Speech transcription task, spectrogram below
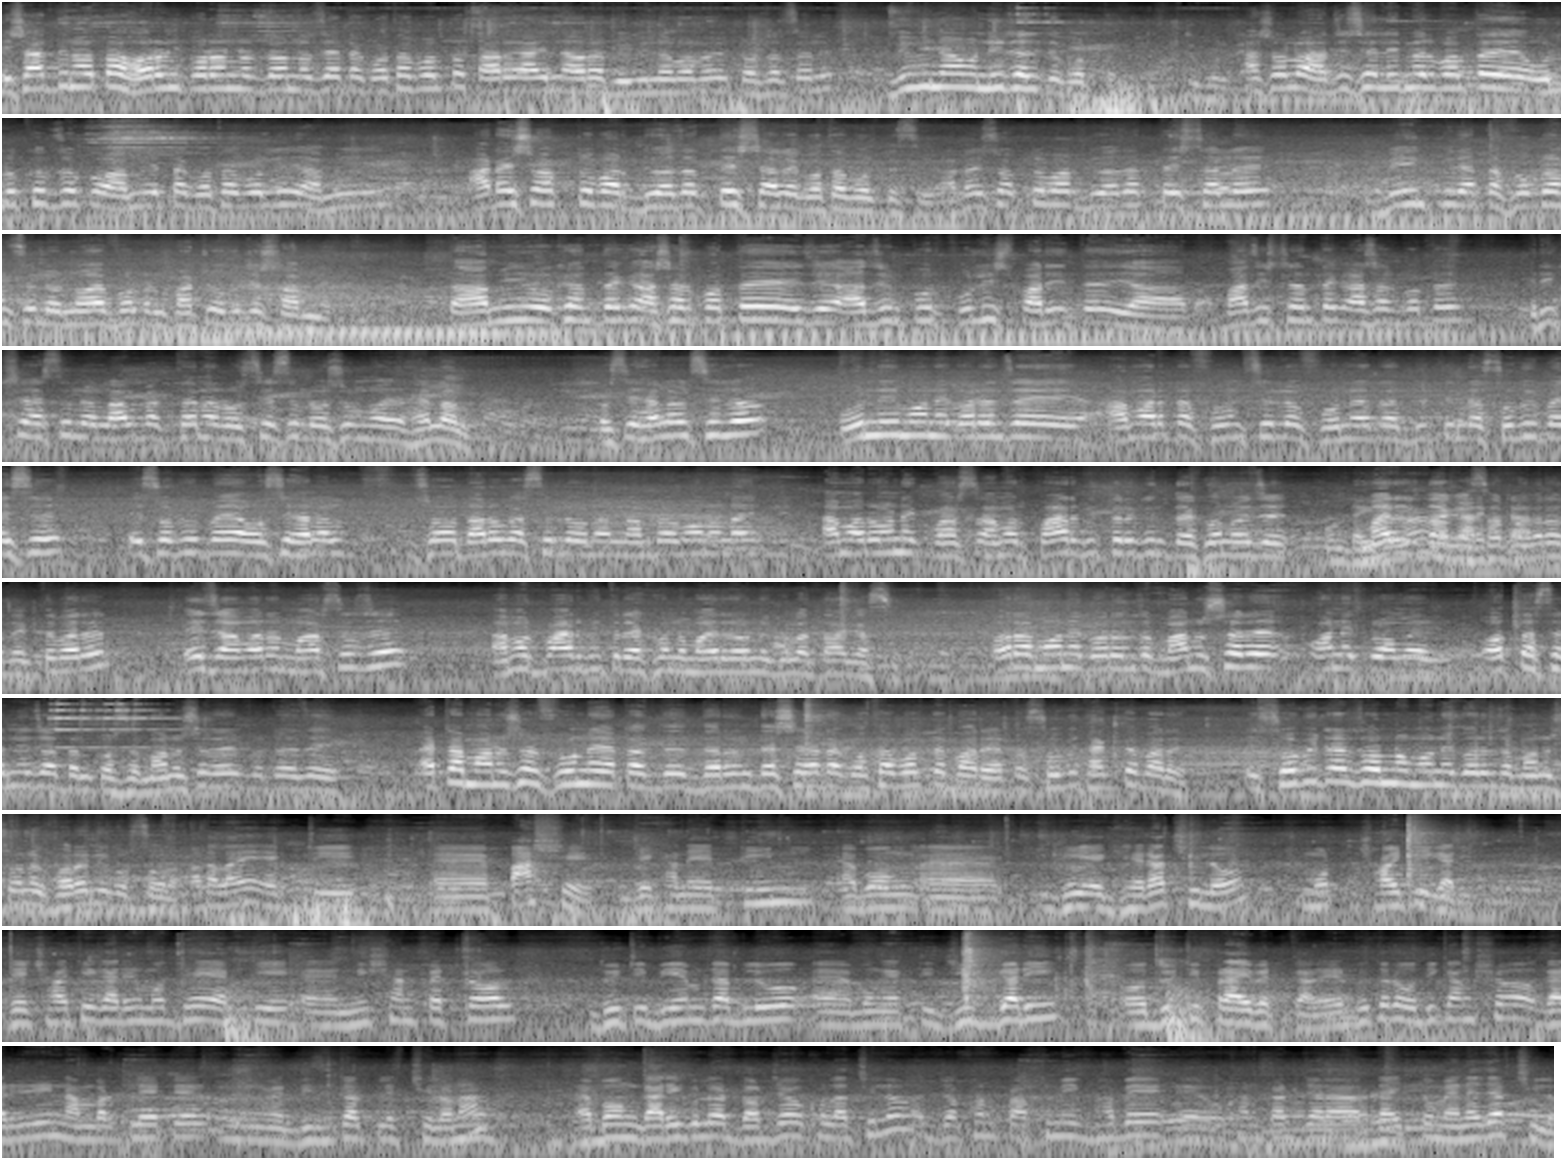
এই স্বাধীনতা হরণ করানোর জন্য যে একটা কথা বলতো, তার আইনে ওরা বিভিন্নভাবে টর্চার চলে বিভিন্নভাবে নির্যাতিত করতো। আসলে হাজি সেলিমের বলতে উল্লেখযোগ্য, আমি একটা কথা বলি, আমি আঠাইশে অক্টোবর দু হাজার তেইশ সালে কথা বলতেছি। আঠাইশে অক্টোবর দু হাজার তেইশ সালে বিএনপির একটা প্রোগ্রাম ছিল নয়া পল্টন পার্টি অফিসের সামনে। তা আমি ওখান থেকে আসার পথে এই যে আজিমপুর পুলিশ পাড়িতে বাস স্ট্যান্ড থেকে আসার পথে রিক্সা আসছিল লালবাগ থানার ওসি ছিল ওই সময় হেলাল। ওসি হেলাল ছিল উনি মনে করেন যে আমার একটা ফোন ছিল ফোনে একটা দুই তিনটা ছবি পাইছে। এই ছবি পাইয়া ওসি হালাল সহ দারোগা ছিল ওনার নামটা মনে নাই। আমার অনেক মারছে আমার পার ভিতরে কিন্তু এখন ওই যে মায়ের দাগ আছে আপনারা দেখতে পারেন। এই যে আমার মারছে যে আমার পায়ের ভিতরে এখনও মায়ের অনেকগুলো দাগ আছে। ওরা মনে করেন যে মানুষের অনেক রকমের অত্যাচার নির্যাতন করছে। মানুষের যে একটা মানুষের ফোনে একটা ধরেন দেশে একটা কথা বলতে পারে, একটা ছবি থাকতে পারে, এই ছবিটার জন্য মনে করেন যে মানুষ অনেক হয়রানি করছে ওরা। একটি পাশে যেখানে টিন এবং দিয়ে ঘেরা ছিল মোট ছয়টি গাড়ি। যে ছয়টি গাড়ির মধ্যে একটি নিশান পেট্রোল দুইটি বিএমডাব্লিউ এবং একটি জিপ গাড়ি ও দুইটি প্রাইভেট কার এর ভিতরে অধিকাংশ গাড়িরই নাম্বার প্লেটের ডিজিটাল প্লেট ছিল না। এবং গাড়িগুলোর দরজাও খোলা ছিল। যখন প্রাথমিকভাবে ওখানকার যারা দায়িত্ব ম্যানেজার ছিল,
